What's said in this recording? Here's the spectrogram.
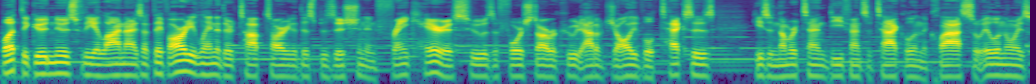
But the good news for the Illini is that they've already landed their top target at this position in Frank Harris, who is a four star recruit out of Jollyville, Texas. He's a number 10 defensive tackle in the class, so Illinois is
